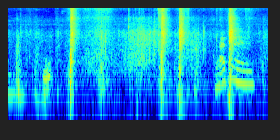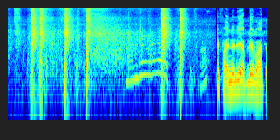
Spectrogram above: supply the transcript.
मंदिर फायनली आपले भात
